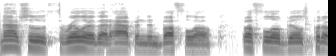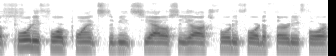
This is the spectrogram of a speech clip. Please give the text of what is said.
an absolute thriller that happened in Buffalo. Buffalo Bills put up 44 points to beat Seattle Seahawks 44 to 34.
